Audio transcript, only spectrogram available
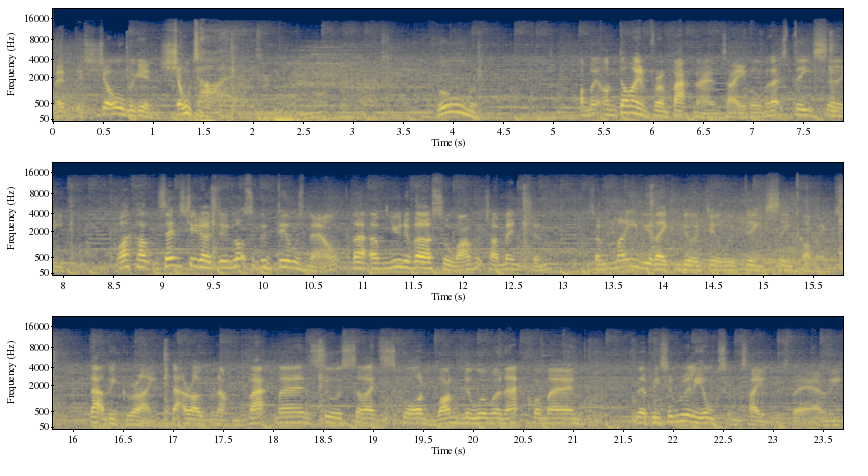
let the show begin. Showtime! Boom! I mean, I'm dying for a Batman table, but that's DC. Why can't Zen Studios doing lots of good deals now? That um, Universal one, which I mentioned, so maybe they can do a deal with DC Comics. That'd be great. That'll open up Batman, Suicide Squad, Wonder Woman, Aquaman. There'd be some really awesome tables there. I mean,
